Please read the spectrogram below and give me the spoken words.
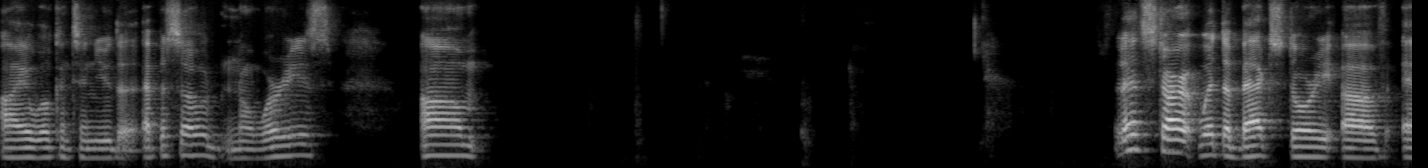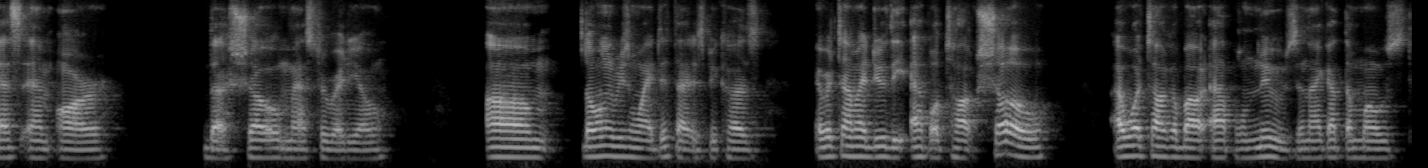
I will continue the episode. No worries. Um, let's start with the backstory of SMR, the show Master Radio. Um, the only reason why I did that is because every time I do the Apple Talk show, I would talk about Apple News, and I got the most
